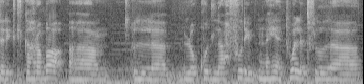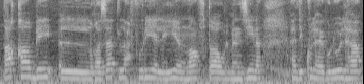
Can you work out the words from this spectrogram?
شركة الكهرباء بالوقود الأحفوري إن هي تولد في الطاقة بالغازات الأحفورية اللي هي النافطة والبنزينة. هذه كلها يقولوا لها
